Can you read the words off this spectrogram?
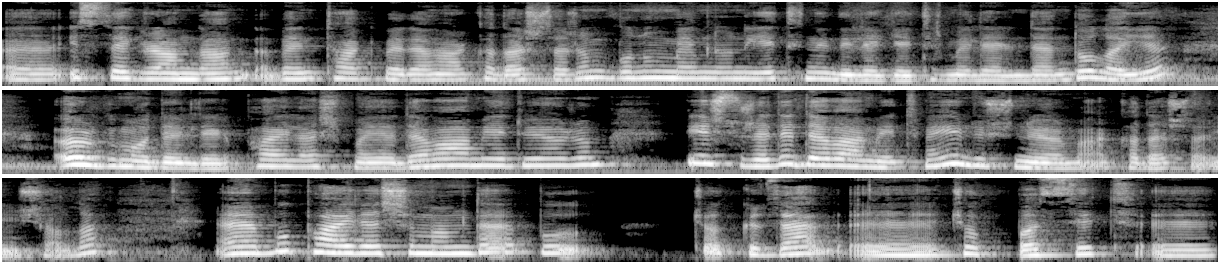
e, Instagram'dan beni takip eden arkadaşlarım bunun memnuniyetini dile getirmelerinden dolayı örgü modelleri paylaşmaya devam ediyorum. Bir sürede devam etmeyi düşünüyorum arkadaşlar inşallah. Ee, Bu paylaşımımda bu çok güzel, e, çok basit, e,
